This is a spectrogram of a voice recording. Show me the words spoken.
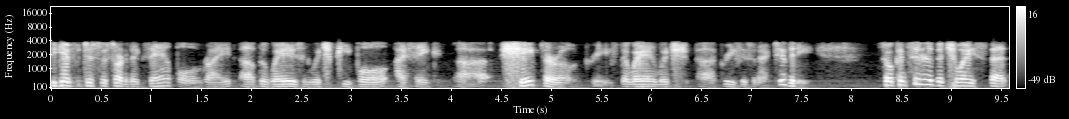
to give just a sort of example, right, of the ways in which people, I think, uh, shape their own grief, the way in which uh, grief is an activity. So consider the choice that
